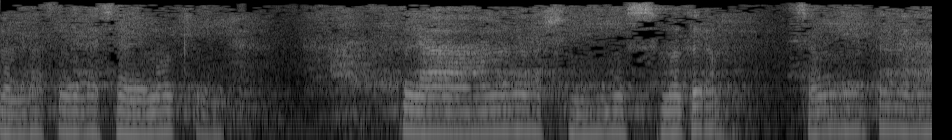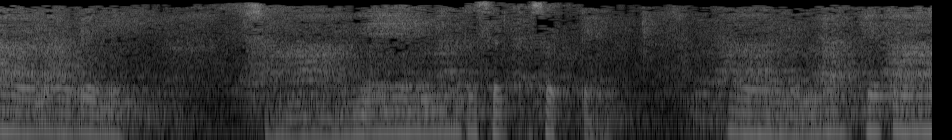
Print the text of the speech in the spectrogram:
മന്ദസ്മിതശ്രീമുഖി മധുരം സങ്കീർത്തനാമി സിദ്ധസത്യം ആനന്ദീശ്വരി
